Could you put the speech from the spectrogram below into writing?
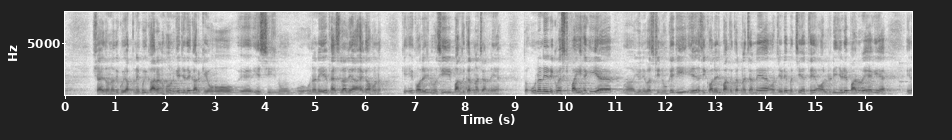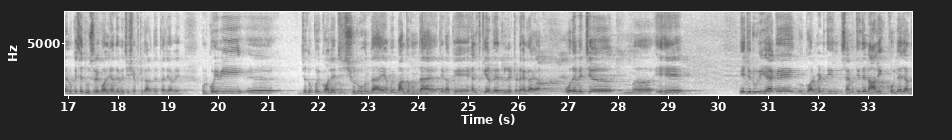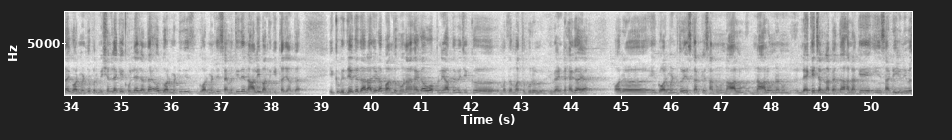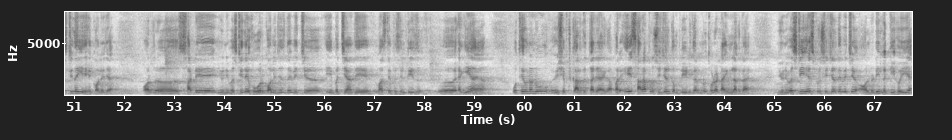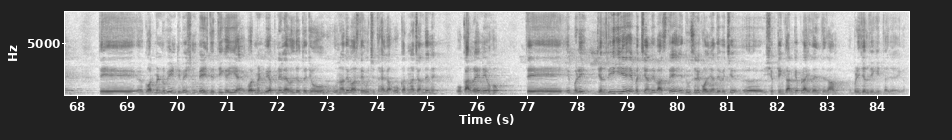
ਸ਼ਾਇਦ ਉਹਨਾਂ ਦੇ ਕੋਈ ਆਪਣੇ ਕੋਈ ਕਾਰਨ ਹੋਣਗੇ ਜਿਹਦੇ ਕਰਕੇ ਉਹ ਇਹ- ਇਸ ਚੀਜ਼ ਨੂੰ ਉਹ- ਉਹਨਾਂ ਨੇ ਇਹ ਫੈਸਲਾ ਲਿਆ ਹੈਗਾ ਹੁਣ ਕਿ ਇਹ ਕਾਲਜ ਨੂੰ ਅਸੀਂ ਬੰਦ ਕਰਨਾ ਚਾਹੁੰਦੇ ਹਾਂ। ਤਾਂ ਉਹਨਾਂ ਨੇ ਰਿਕੁਐਸਟ ਪਾਈ ਹੈਗੀ ਹੈ ਯੂਨੀਵਰਸਿਟੀ ਨੂੰ ਕਿ ਜੀ ਇਹ ਅਸੀਂ ਕਾਲਜ ਬੰਦ ਕਰਨਾ ਚਾਹੁੰਦੇ ਹਾਂ ਔਰ ਜਿਹੜੇ ਬੱਚੇ ਇੱਥੇ ਆਲਰੇਡੀ ਜਿਹੜੇ ਪੜ੍ਹ ਰਹੇ ਹੈਗੇ ਆ ਇਹਨਾਂ ਨੂੰ ਕਿਸੇ ਦੂਸਰੇ ਕਾਲਜਾਂ ਦੇ ਵਿੱਚ ਸ਼ਿਫਟ ਕਰ ਦਿੱਤਾ ਜਾਵੇ। ਹੁਣ ਕੋਈ ਵੀ ਜਦੋਂ ਕੋਈ ਕਾਲਜ ਸ਼ੁਰੂ ਹੁੰਦਾ ਹੈ ਜਾਂ ਕੋਈ ਬੰਦ ਹੁੰਦਾ ਹੈ, ਜਿਹੜਾ ਕਿ ਹੈਲਥ ਕੇਅਰ ਦੇ ਰਿਲੇਟਡ ਹੈਗਾ ਆ, ਉਹਦੇ ਵਿੱਚ ਇਹ ਇਹ ਜ਼ਰੂਰੀ ਹੈ ਕਿ ਗਵਰਨਮੈਂਟ ਦੀ ਸਹਿਮਤੀ ਦੇ ਨਾਲ ਹੀ ਖੋਲ੍ਹਿਆ ਜਾਂਦਾ ਹੈ ਗਵਰਨਮੈਂਟ ਤੋਂ ਪਰਮਿਸ਼ਨ ਲੈ ਕੇ ਖੋਲ੍ਹਿਆ ਜਾਂਦਾ ਹੈ ਔਰ ਗਵਰਨਮੈਂਟ ਦੀ ਗਵਰਨਮੈਂਟ ਦੀ ਸਹਿਮਤੀ ਦੇ ਨਾਲ ਹੀ ਬੰਦ ਕੀਤਾ ਜਾਂਦਾ ਹੈ। ਇੱਕ ਵਿਦਿਅਕ ਅਦਾਰਾ ਜਿਹੜਾ ਬੰਦ ਹੋਣਾ ਹੈਗਾ, ਉਹ ਆਪਣੇ ਆਪ ਦੇ ਵਿੱਚ ਇੱਕ, ਮਤਲਬ ਮਹੱਤਵਪੂਰਨ ਇਵੈਂਟ ਹੈਗਾ ਆ। ਔਰ ਇਹ ਗਵਰਨਮੈਂਟ ਤੋਂ ਇਸ ਕਰਕੇ ਸਾਨੂੰ ਨਾਲ ਨਾਲ ਉਹਨਾਂ ਨੂੰ ਲੈ ਕੇ ਚੱਲਣਾ ਪੈਂਦਾ। ਹਾਲਾਂਕਿ ਇਹ ਸਾਡੀ ਯੂਨੀਵਰਸਿਟੀ ਦਾ ਹੀ ਇਹ ਕਾਲਜ ਹੈ। ਔਰ ਸਾਡੇ ਯੂਨੀਵਰਸਿਟੀ ਦੇ ਹੋਰ ਕਾਲਜਸ ਦੇ ਵਿੱਚ ਇਹ ਬੱਚਿਆਂ ਦੇ ਵਾਸਤੇ ਫੈਸਿਲਿਟੀਆਂ ਹੈਗੀਆਂ ਆ। ਉੱਥੇ ਉਹਨਾਂ ਨੂੰ ਸ਼ਿਫਟ ਕਰ ਦਿੱਤਾ ਜਾਏਗਾ। ਪਰ ਇਹ ਸਾਰਾ ਪ੍ਰੋਸੀਜਰ ਕੰਪਲੀਟ ਕਰਨ ਨੂੰ ਥੋੜਾ ਟਾਈਮ ਲੱਗਦਾ ਹੈ। ਯੂਨੀਵਰਸਿਟੀ ਇਸ ਪ੍ਰੋਸੀਜਰ ਦੇ ਵਿੱਚ ਆਲਰੇਡੀ ਲੱਗੀ ਹੋਈ ਹੈ। ਤੇ ਗਵਰਨਮੈਂਟ ਨੂੰ ਵੀ ਇੰਟੀਮੇਸ਼ਨ ਭੇਜ ਦਿੱਤੀ ਗਈ ਹੈ। ਗਵਰਨਮੈਂਟ ਵੀ ਆਪਣੇ ਲੈਵਲ ਦੇ ਉੱਤੇ ਜੋ ਉਹਨਾਂ ਦੇ ਵਾਸਤੇ ਉਚਿਤ ਹੈਗਾ, ਉਹ ਕਰਨਾ ਚਾਹੁੰਦੇ ਨੇ। ਉਹ ਕਰ ਰਹੇ ਨੇ ਉਹ। ਤੇ ਇਹ ਬੜੀ ਜਲਦੀ ਹੀ ਇਹ ਬੱਚਿਆਂ ਦੇ ਵਾਸਤੇ ਇਹ ਦੂਸਰੇ ਕਾਲਜਾਂ ਦੇ ਵਿੱਚ ਸ਼ਿਫਟਿੰਗ ਕਰਕੇ ਪੜ੍ਹਾਈ ਦਾ ਇੰਤਜ਼ਾਮ ਬੜੀ ਜਲਦੀ ਕੀਤਾ ਜਾਏਗਾ।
